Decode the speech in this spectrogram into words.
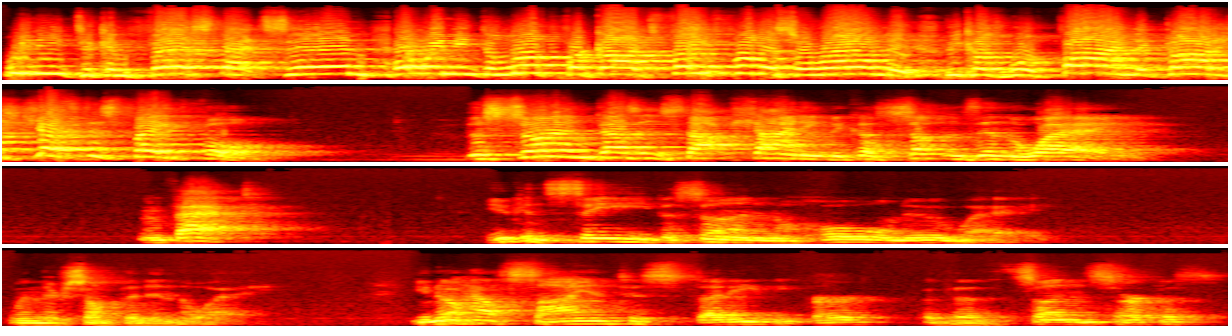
we need to confess that sin and we need to look for God's faithfulness around it because we'll find that God is just as faithful. The sun doesn't stop shining because something's in the way. In fact, you can see the sun in a whole new way when there's something in the way. You know how scientists study the earth, the sun's surface?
